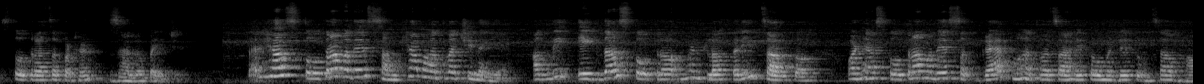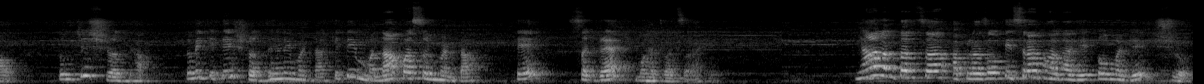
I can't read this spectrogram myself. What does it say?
स्तोत्राचं पठण झालं पाहिजे. तर ह्या स्तोत्रामध्ये संख्या महत्त्वाची नाही आहे अगदी एकदा स्तोत्र म्हटलं तरी चालतं. पण ह्या स्तोत्रामध्ये सगळ्यात महत्त्वाचा आहे तो म्हणजे तुमचा भाव. तुमची श्रद्धा. तुम्ही किती श्रद्धेने म्हणता किती मनापासून म्हणता हे सगळ्यात महत्त्वाचं आहे. ह्यानंतरचा आपला जो तिसरा भाग आहे तो म्हणजे श्लोक.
